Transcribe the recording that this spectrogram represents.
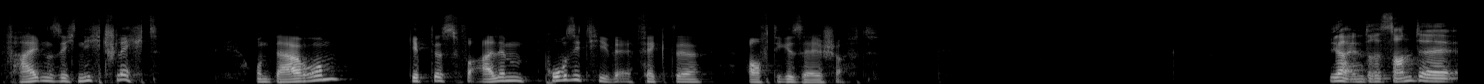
verhalten sich nicht schlecht. Und darum gibt es vor allem positive Effekte auf die Gesellschaft. Ja, interessante,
